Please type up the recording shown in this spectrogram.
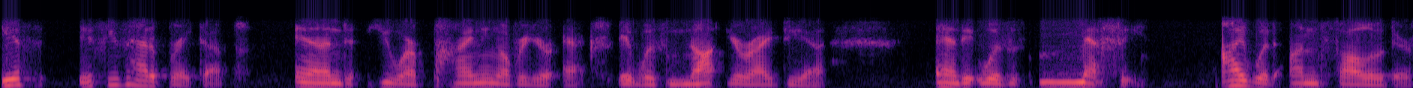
if if you've had a breakup and you are pining over your ex, it was not your idea, and it was messy. I would unfollow their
